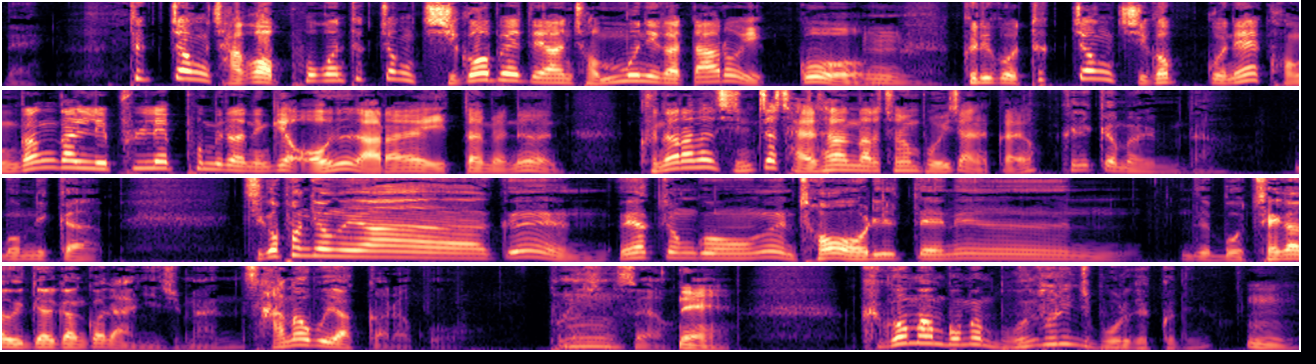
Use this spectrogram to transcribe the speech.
네. 특정 작업 혹은 특정 직업에 대한 전문의가 따로 있고 음. 그리고 특정 직업군의 건강관리 플랫폼이라는 게 어느 나라에 있다면은 그 나라는 진짜 잘 사는 나라처럼 보이지 않을까요? 그러니까 말입니다. 뭡니까? 직업환경의학은 의학 전공은 저 어릴 때는 이제 뭐 제가 의대를 간 건 아니지만 산업의학과라고 불렀었어요. 네. 그것만 보면 뭔 소리인지 모르겠거든요. 음.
